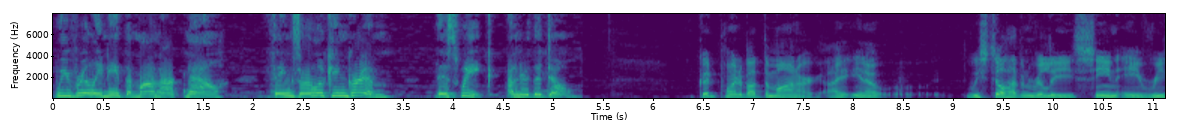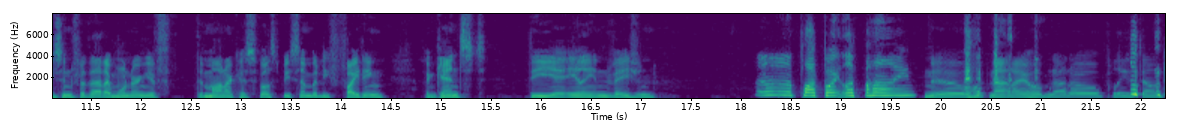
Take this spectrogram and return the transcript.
We really need the monarch now. Things are looking grim this week under the dome. Good point about the monarch. I, you know, we still haven't really seen a reason for that. I'm wondering if the monarch is supposed to be somebody fighting against the alien invasion. Uh, plot point left behind. No, I hope not. I hope not. Oh, please don't.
